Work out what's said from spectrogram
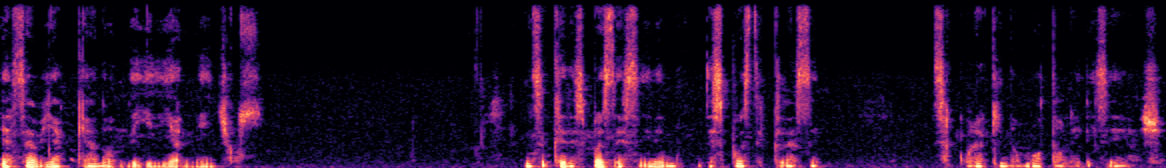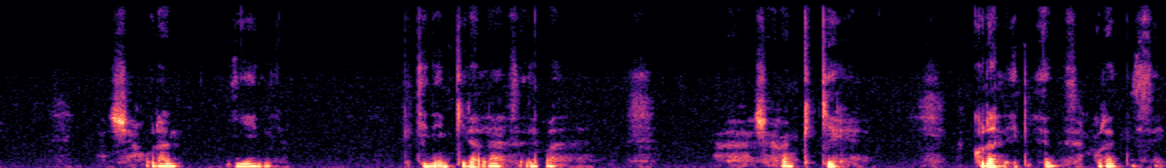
Ya sabía que a dónde irían ellos. Pensé que después deciden, después de clase, Sakura Kinomoto le dice a, Shaoran y Enya que tienen que ir a la selva. A que quiere. Sakura, le, Sakura dice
